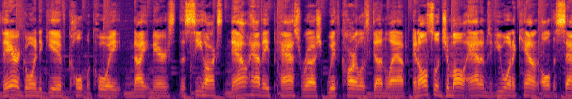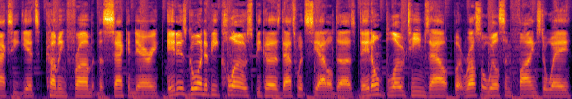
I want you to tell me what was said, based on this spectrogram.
They are going to give Colt McCoy nightmares. The Seahawks now have a pass rush with Carlos Dunlap and also Jamal Adams, if you want to count all the sacks he gets coming from the secondary. It is going to be close because that's what Seattle does. They don't blow teams out, but Russell Wilson finds a way.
